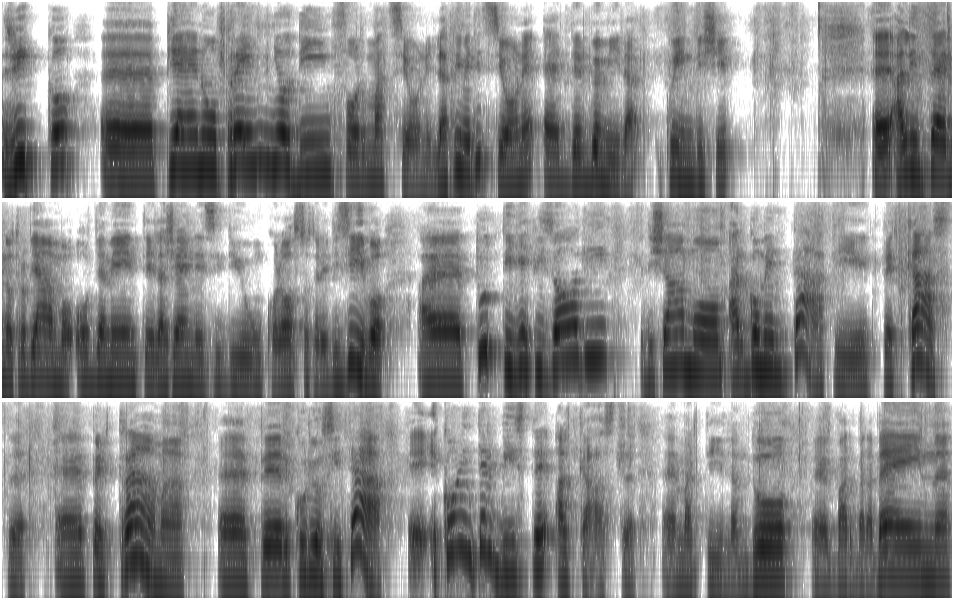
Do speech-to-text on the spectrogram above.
ricco eh, pieno, pregno di informazioni. La prima edizione è del 2000 15. Eh, all'interno troviamo ovviamente la genesi di un colosso televisivo, eh, tutti gli episodi diciamo argomentati per cast, eh, per trama, eh, per curiosità e, e, con interviste al cast. Eh, Martine Landau, eh, Barbara Bain,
